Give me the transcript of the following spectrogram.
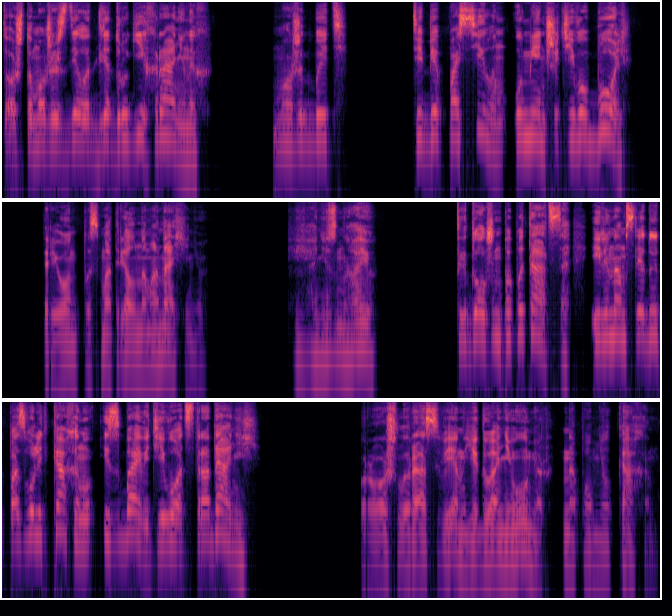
то, что можешь сделать для других раненых. Может быть, тебе по силам уменьшить его боль?» Трион посмотрел на монахиню. «Я не знаю. Ты должен попытаться, или нам следует позволить Кахану избавить его от страданий». «Прошлый раз Вен едва не умер», — напомнил Кахан.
